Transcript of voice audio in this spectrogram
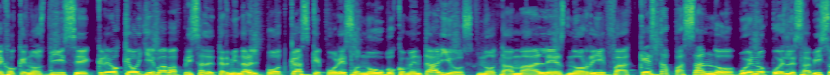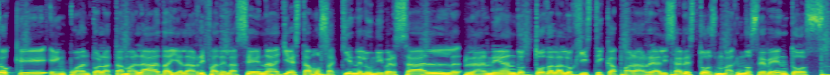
Trejo que nos dice, creo que hoy llevaba prisa de terminar el podcast que por eso no hubo comentarios. No tamales, no rifa, ¿qué está pasando? Bueno, pues les aviso que en cuanto a la tamalada y a la rifa de la cena, ya estamos aquí en el Universal planeando toda la logística para realizar estos magnos eventos.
